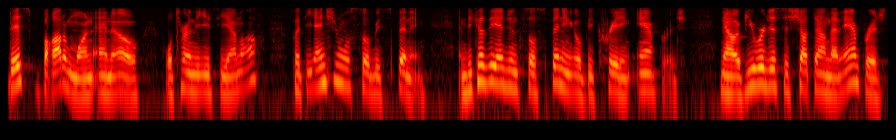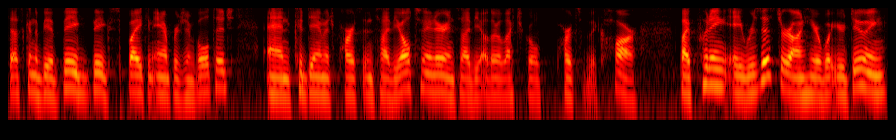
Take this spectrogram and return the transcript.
this bottom one, NO, will turn the ECM off, but the engine will still be spinning. And because the engine's still spinning, it will be creating amperage. Now, if you were just to shut down that amperage, that's going to be a big, big spike in amperage and voltage and could damage parts inside the alternator, inside the other electrical parts of the car. By putting a resistor on here, what you're doing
